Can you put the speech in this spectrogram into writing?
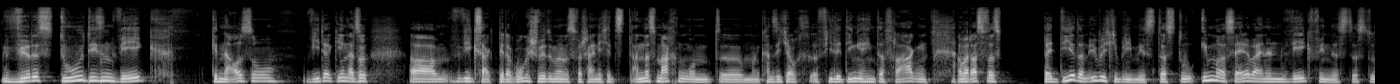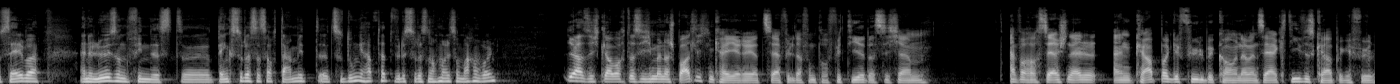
würdest du diesen Weg genauso wiedergehen? Also ähm, wie gesagt, pädagogisch würde man das wahrscheinlich jetzt anders machen und äh, man kann sich auch viele Dinge hinterfragen. Aber das, was bei dir dann übrig geblieben ist, dass du immer selber einen Weg findest, dass du selber eine Lösung findest, äh, denkst du, dass das auch damit äh, zu tun gehabt hat? Würdest du das nochmal so machen wollen? Ja, also ich glaube auch, dass ich in meiner sportlichen Karriere jetzt sehr viel davon profitiere, dass ich ähm, einfach auch sehr schnell ein Körpergefühl bekommen habe, ein sehr aktives Körpergefühl.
